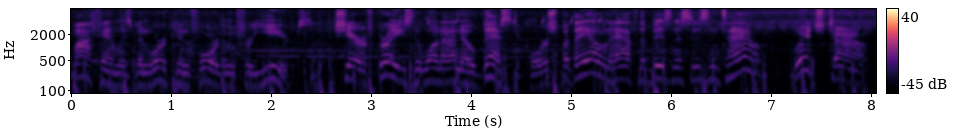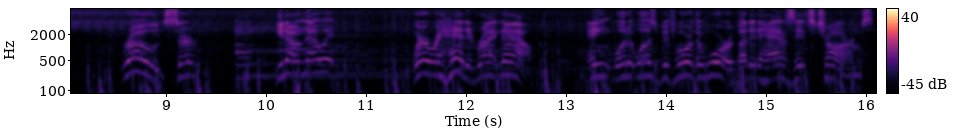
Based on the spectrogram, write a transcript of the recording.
My family's been working for them for years. Sheriff Gray's the one I know best, of course, but they own half the businesses in town. Which town? Rhodes, sir. You don't know it? Where we're headed right now. Ain't what it was before the war, but it has its charms.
